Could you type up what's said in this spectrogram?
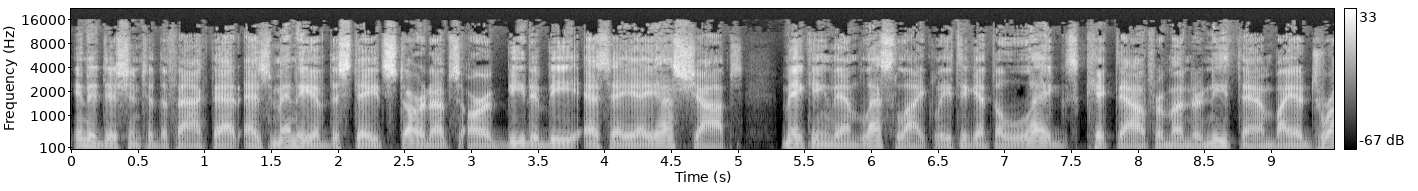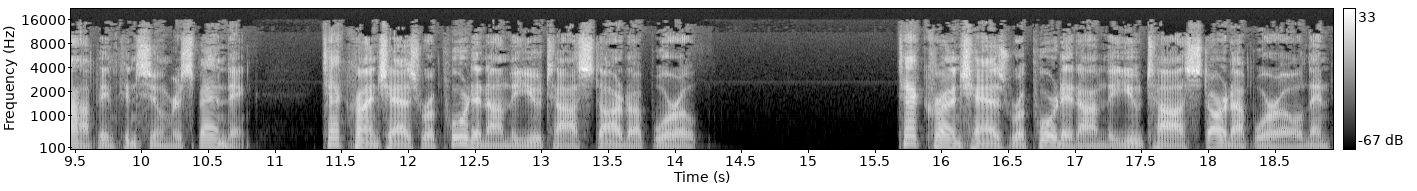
in addition to the fact that as many of the state's startups are B2B SaaS shops, making them less likely to get the legs kicked out from underneath them by a drop in consumer spending. TechCrunch has reported on the Utah startup world. TechCrunch has reported on the Utah startup world, and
